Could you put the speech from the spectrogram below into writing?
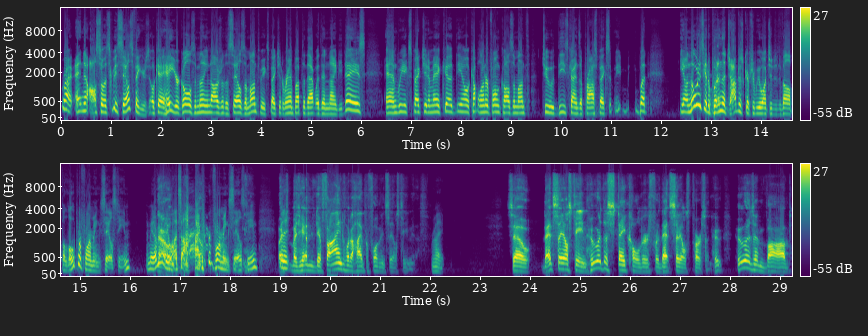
Right. And also, it's going to be sales figures. Okay. Hey, your goal is a million dollars worth of sales a month. We expect you to ramp up to that within 90 days. And we expect you to make, uh, you know, a couple hundred phone calls a month to these kinds of prospects. But, you know, nobody's going to put in the job description, we want you to develop a low performing sales team. I mean, everybody no. wants a high performing sales team. But, but, it, but you haven't defined what a high performing sales team is. Right. So that sales team, who are the stakeholders for that salesperson? Who who is involved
